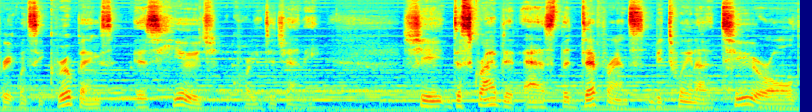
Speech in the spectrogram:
frequency groupings is huge, according to Jenny. She described it as the difference between a two year old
